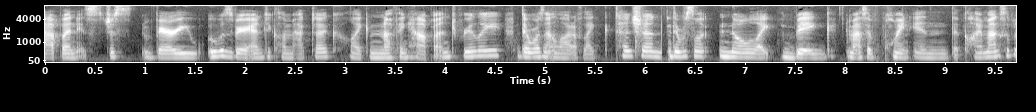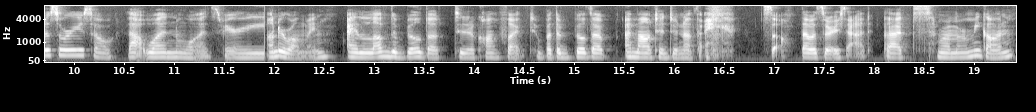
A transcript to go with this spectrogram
happened. It's just very it was very anticlimactic. Like nothing happened really. There wasn't a lot of like tension. There was no like big massive point in the climax of the story. So that one was very underwhelming. I love the build up to the conflict but the build up amounted to nothing So that was very sad. That's Remember Me Gone.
